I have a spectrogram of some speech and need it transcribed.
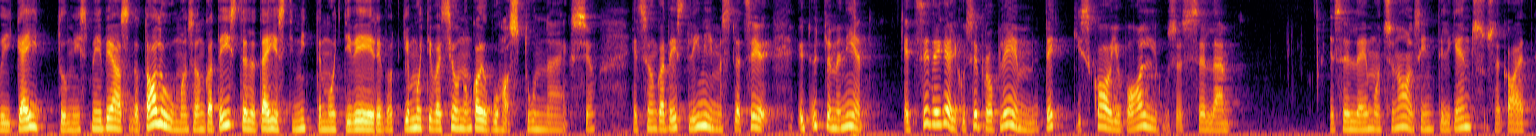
või käitumist, me ei pea seda taluma, see on ka teistele täiesti mitte motiveeriv ja motivatsioon on ka ju puhas tunne, eks ju. et see on ka teistele inimestele, et see, et ütleme nii, et, et see tegelikult, see probleem tekkis ka juba alguses selle, selle emotsionaalse intelligentsusega, et,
